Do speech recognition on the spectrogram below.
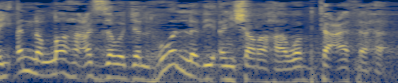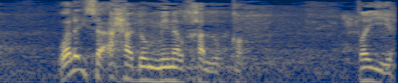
أي أن الله عز وجل هو الذي أنشرها وابتعثها وليس أحد من الخلق. طيب.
